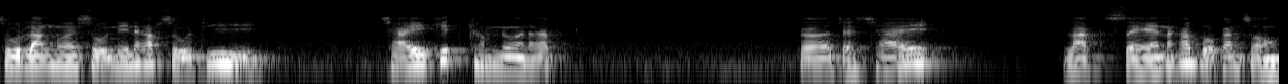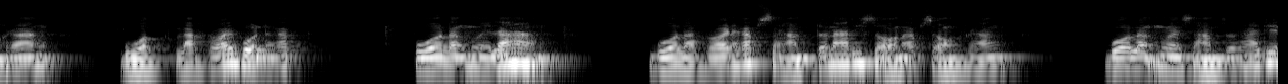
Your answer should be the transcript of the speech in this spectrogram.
สูตรหลักหน่วยสูตรนี้นะครับ สูตรที่ใช้คิดคำนวณนะครับ ก็จะใช้หลักแสนนะครับบวกกัน 2 ครั้ง บวกหลักร้อยบนนะครับ บวกหลักหน่วยล่าง บวกหลักร้อยนะครับ 3 ตัวหน้าที่ 2 นะครับ 2 ครั้ง บวกหลักหน่วย 3 ตัวท้ายที่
